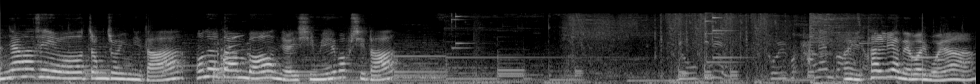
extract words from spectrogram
안녕하세요 정조입니다 오늘도 한번 열심히 해봅시다 아. 이탈리아 내 말이 뭐야.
